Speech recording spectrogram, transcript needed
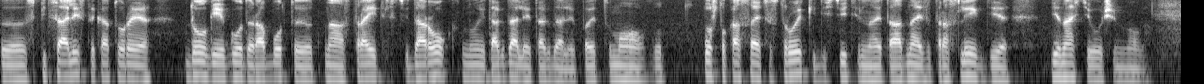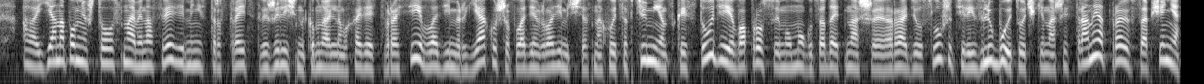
э, специалисты, которые долгие годы работают на строительстве дорог, ну и так далее, и так далее. Поэтому вот то, что касается стройки, действительно, это одна из отраслей, где династий очень много. А, я напомню, что с нами на связи министр строительства и жилищно-коммунального хозяйства России Владимир Якушев. Владимир Владимирович сейчас находится в Тюменской студии. Вопросы ему могут задать наши радиослушатели из любой точки нашей страны, отправив сообщение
